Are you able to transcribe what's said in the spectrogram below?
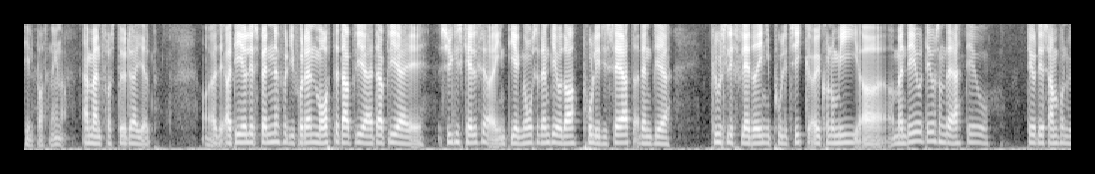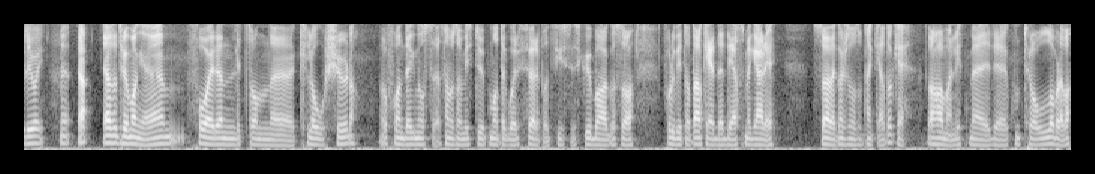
tilpasning. da. at man får støtte og hjelp. Og det, og det er jo litt spennende, fordi på den måten der blir, der bliver øh, psykisk helse og en diagnose, den blir jo da politisert, og den blir plutselig flettet inn i politikk og økonomi, og, og, men det er, jo, det er jo sånn det er. Det er jo det, er jo det samfunnet vi lever i. Ja, så tror mange får en litt sånn eh, closure, da. Å få en diagnose. Samme som hvis du på en måte går og føler på et fysisk ubehag, og så får du vite at ok, det er det som er galt. Så er det kanskje noen som tenker at ok, da har man litt mer eh, kontroll over det. da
